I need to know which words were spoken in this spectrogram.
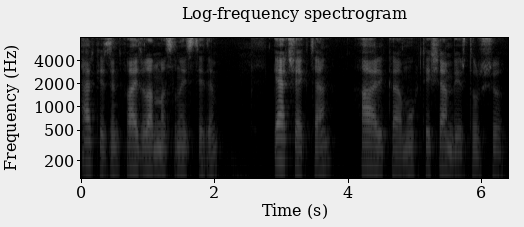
herkesin faydalanmasını istedim. Gerçekten harika, muhteşem bir turşu.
